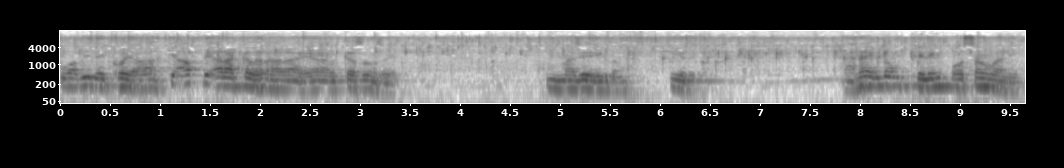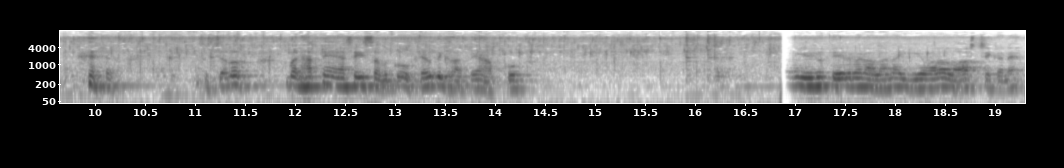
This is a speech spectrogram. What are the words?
तो अभी देखो यार, क्या प्यारा कलर आ रहा है यार, कसम से। मज़े एकदम, ये देखो। है ना एकदम फीलिंग औसम वाली। तो चलो, बनाते हैं ऐसे ही सबको, फिर दिखाते हैं आपको। ये जो तेल में डाला ना, ये वाला लास्ट चिकन है।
